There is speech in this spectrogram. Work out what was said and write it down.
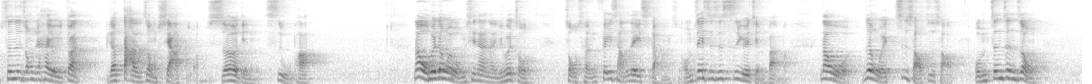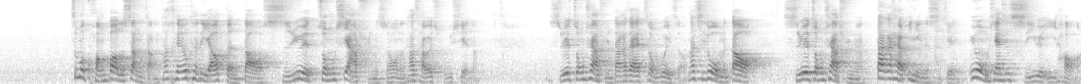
甚至中间还有一段比较大的这种下跌哦，十二点四五趴。那我会认为我们现在呢也会走走成非常类似的行情。我们这次是四月减半嘛，那我认为至少至少我们真正这种这么狂暴的上涨，它很有可能也要等到十月中下旬的时候呢，它才会出现呢。十月中下旬大概在这种位置哦。那其实我们到十月中下旬呢，大概还有一年的时间，因为我们现在是十一月一号嘛。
